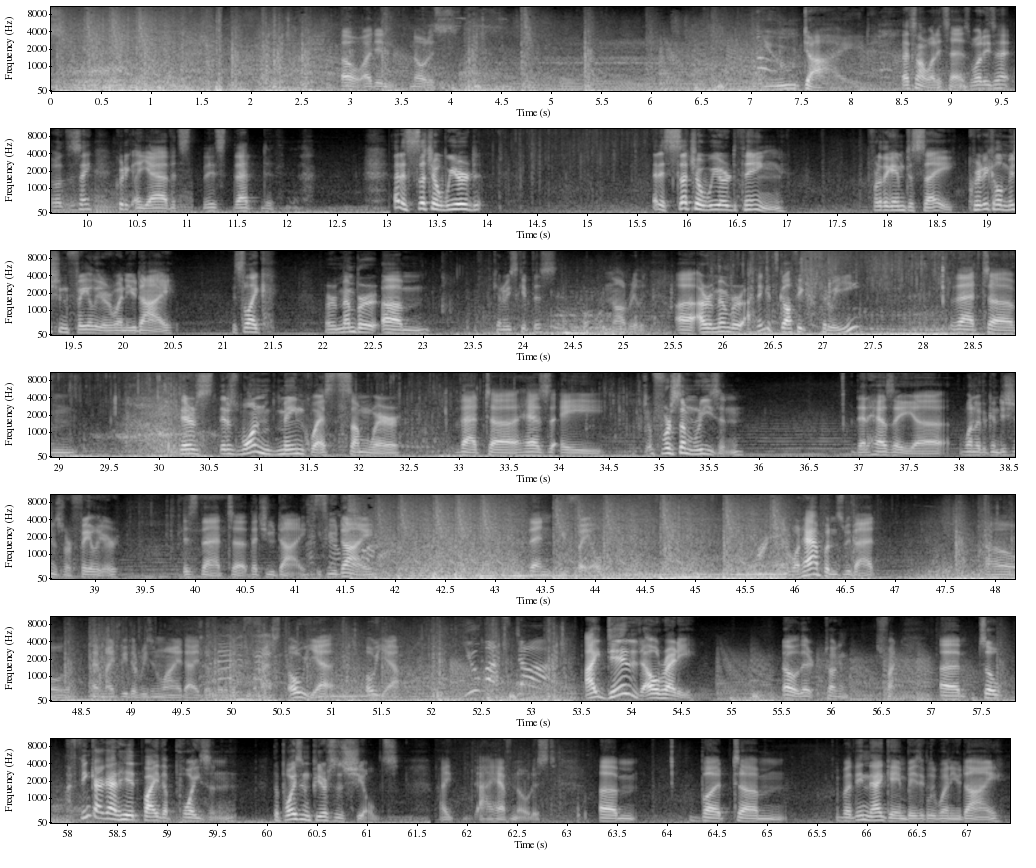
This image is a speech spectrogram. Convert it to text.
Oh, I didn't notice. You died. That's not what it says. What is that? What's it say? Critical. Uh, yeah, that's this that. That is such a weird. That is such a weird thing for the game to say. Critical mission failure when you die. It's like, I remember. Um, can we skip this? Not really. Uh, I remember. I think it's Gothic 3. That um, there's there's one main quest somewhere that uh, has a, for some reason, that has a uh, one of the conditions for failure is that uh, that you die. If you die, then you fail. And what happens with that? Oh, that might be the reason why I died a little bit too fast. Oh yeah, oh yeah. You must die! I did it already. Oh, they're talking. It's fine. Uh, so I think I got hit by the poison. The poison pierces shields. I I have noticed. Um, but um, but in that game, basically, when you die,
